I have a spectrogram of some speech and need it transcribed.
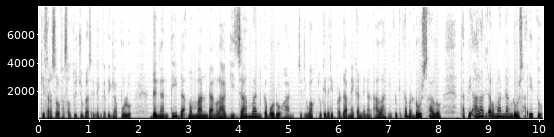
Kisah Rasul pasal 17 ayat yang ke-30. Dengan tidak memandang lagi zaman kebodohan. Jadi waktu kita diperdamaikan dengan Allah, itu kita berdosa loh. Tapi Allah tidak memandang dosa itu.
